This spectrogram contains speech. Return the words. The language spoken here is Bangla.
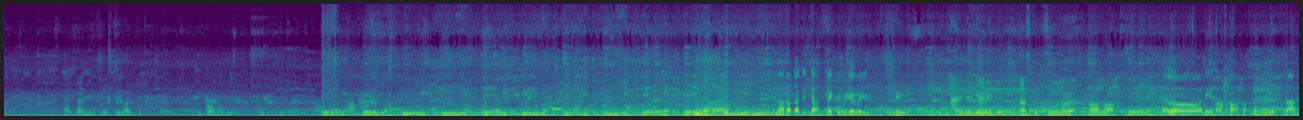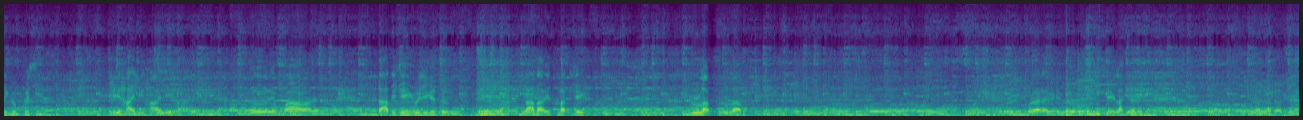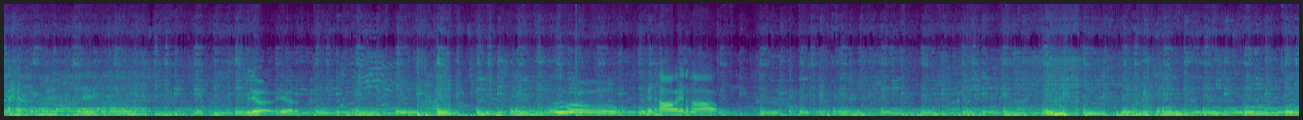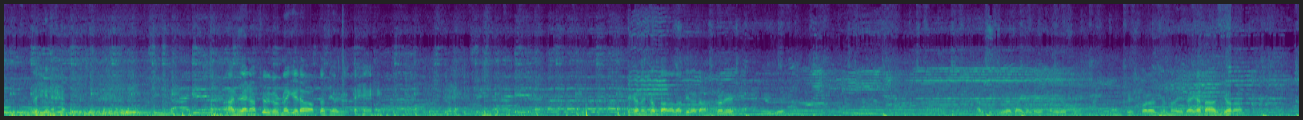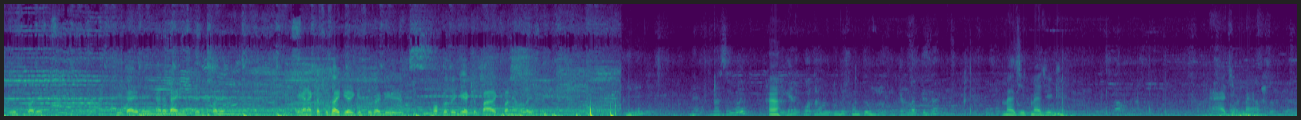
একবার নিচে একটু লাগবে। কি কও? দাদা দাদির ডান্সটা একটু ভিডিও করি। সেই। আরবির গানে নাচ করতেছে মনে হয়? হা হা। হ্যালো নি হা হা দাদি খুব খুশি। লি হাই লি হাই লি হাই। আরে বাবা রে দাদি সেই খুশি কিন্তু। দাদা স্মার্ট সেই। ট্রু লাভ ট্রু লাভ পুরা ভিডিও করো সেই লাগতেছে। সেই। ভিডিও করো ভিডিও করো hen hao, hen hao. আমি জানি শুরু করব নাকি এটা ভাবতেছি আমি। এখানে সব দাদা দাদিরা ডান্স করে। এই যে আর পিচ্ছিরা সাইকেলটাকে চলে গেছে মন ফ্রেশ করার জন্য এই জায়গাটা আর কি ইউজ করে ফ্রি টাইমে এখানে টাইম স্পেন্ড করে। এখানে একটা সোসাইটি আর কি সোসাইটির পক্ষ থেকে একটা পার্ক বানিয়ে ভালো হয়েছে। হ্যাঁ। Magic magic magic magic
